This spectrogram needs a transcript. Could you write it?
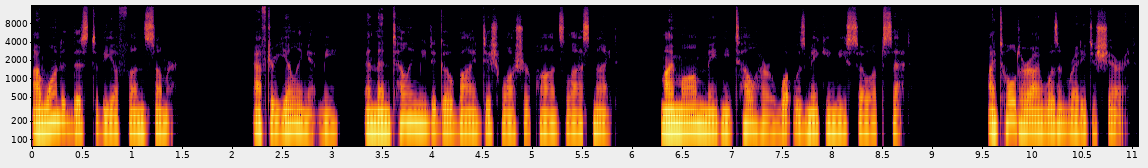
I wanted this to be a fun summer. After yelling at me and then telling me to go buy dishwasher pods last night, my mom made me tell her what was making me so upset. I told her I wasn't ready to share it,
